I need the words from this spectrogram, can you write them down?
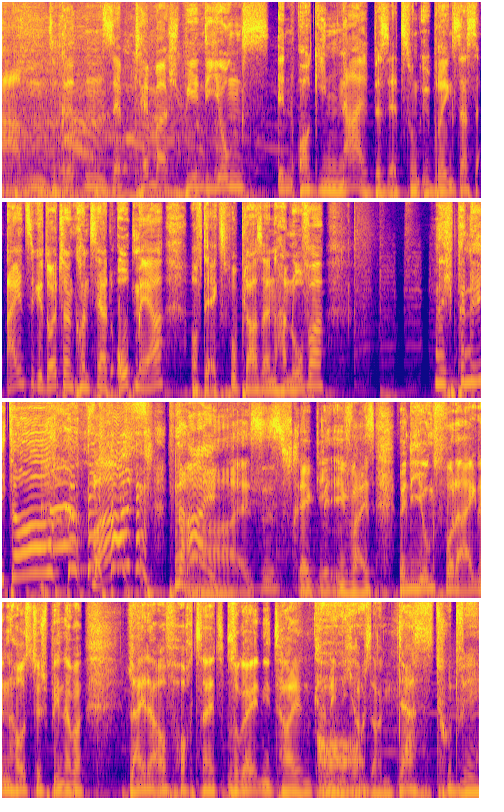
Am 3. September spielen die Jungs in Originalbesetzung übrigens. Das einzige Deutschlandkonzert Open Air auf der Expo Plaza in Hannover. Ich bin nicht da. Was? Nein. Ah, es ist schrecklich. Ich weiß, wenn die Jungs vor der eigenen Haustür spielen, aber leider auf Hochzeit, sogar in Italien, kann ich nicht absagen. Das tut weh.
